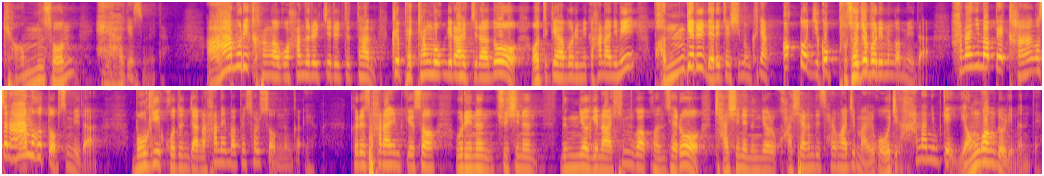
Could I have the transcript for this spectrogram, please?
겸손해야 하겠습니다. 아무리 강하고 하늘을 찌를 듯한 그 백향목이라 할지라도 어떻게 해버립니까? 하나님이 번개를 내려주시면 그냥 꺾어지고 부서져 버리는 겁니다. 하나님 앞에 강한 것은 아무것도 없습니다. 목이 고든 자는 하나님 앞에 설 수 없는 거예요. 그래서 하나님께서 우리는 주시는 능력이나 힘과 권세로 자신의 능력을 과시하는 데 사용하지 말고 오직 하나님께 영광 돌리는데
